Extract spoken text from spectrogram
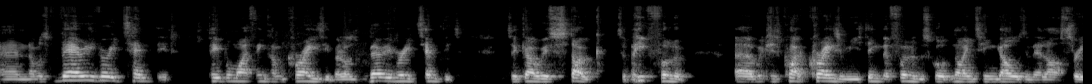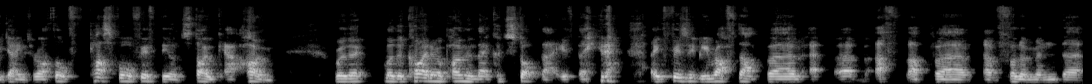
and I was very, very tempted. People might think I'm crazy, but I was very, very tempted to go with Stoke to beat Fulham uh, which is quite crazy when you think that Fulham scored 19 goals in their last three games. But I thought plus 450 on Stoke at home were the were the kind of opponent that could stop that if they they physically roughed up um, up up, uh, Fulham and. Uh,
